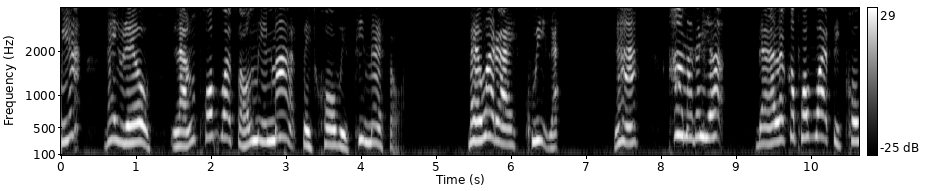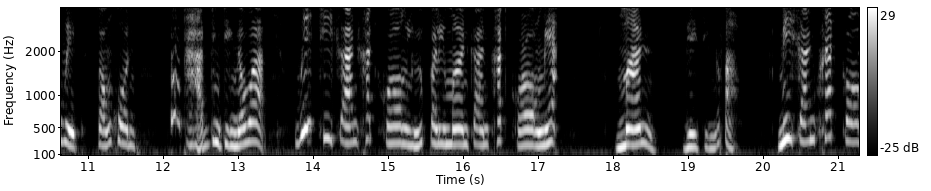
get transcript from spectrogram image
เนี้ยได้เร็วหลังพบว่าสองเมียนมาติดโควิดที่แม่สอด แปลว่าอะไรคุยอีกแล้วนะคะเข้ามาตั้งเยอะนะแล้วก็พบว่าติดโควิดสองคน ต้องถามจริง ๆ นะว่า วิธีการคัดกรองหรือปริมาณการคัดกรองเนี้ย มันดีจริงหรือเปล่า มีการคัดกรอง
